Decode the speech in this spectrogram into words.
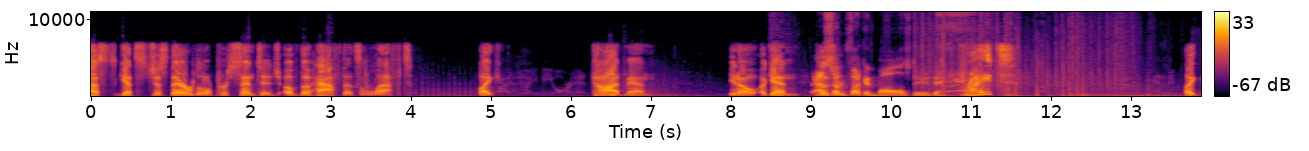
has gets just their little percentage of the half that's left. Like, God, man. You know, again, That's some fucking balls, dude. right? Like,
